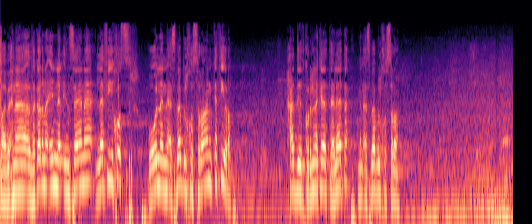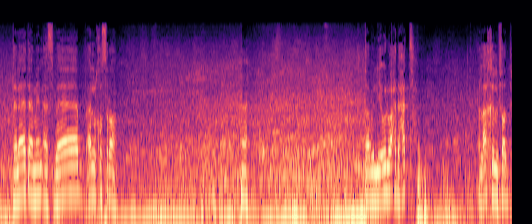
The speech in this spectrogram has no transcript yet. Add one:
طيب إحنا ذكرنا إن الإنسان لفي خسر وقلنا إن أسباب الخسران كثيرة. حد يذكر لنا كده ثلاثة من أسباب الخسران؟ ثلاثة من أسباب الخسران. ها. طب اللي يقول واحدة حتى الأخ اللي اتفضل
